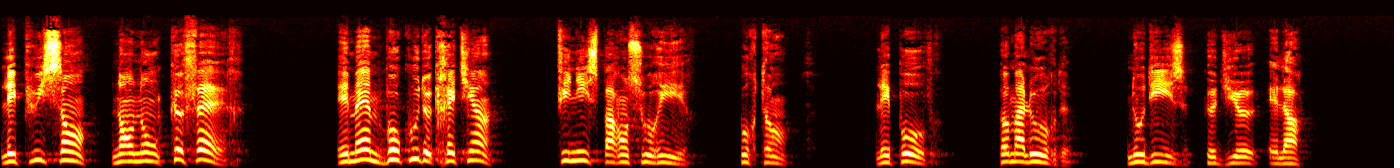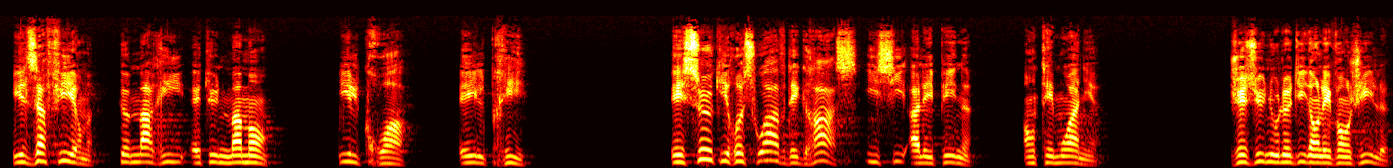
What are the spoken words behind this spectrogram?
Les puissants n'en ont que faire. Et même beaucoup de chrétiens finissent par en sourire. Pourtant, les pauvres, comme à Lourdes, nous disent que Dieu est là. Ils affirment que Marie est une maman. Ils croient et ils prient. Et ceux qui reçoivent des grâces ici à l'épine en témoignent. Jésus nous le dit dans l'Évangile,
